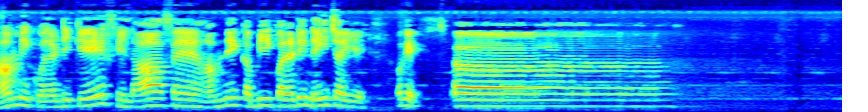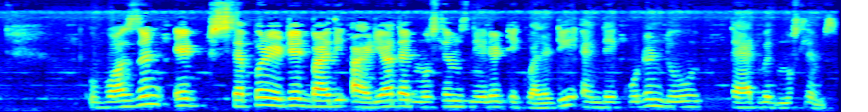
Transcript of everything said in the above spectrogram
हम इक्वलिटी के ख़िलाफ़ हैं। हमने कभी इक्वलिटी नहीं चाहिए। Okay uh, wasn't it separated by the idea that Muslims needed equality and they couldn't do that with Muslims?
